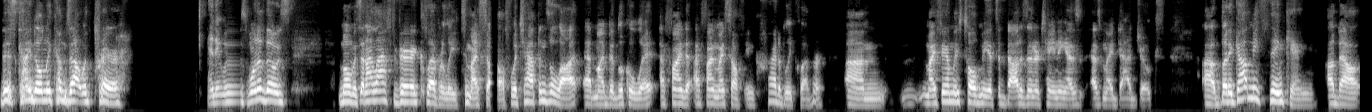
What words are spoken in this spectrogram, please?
this kind only comes out with prayer. And it was one of those moments, and I laughed very cleverly to myself, which happens a lot at my biblical wit. I find I find myself incredibly clever. Um, my family's told me it's about as entertaining as as my dad jokes, uh, but it got me thinking about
